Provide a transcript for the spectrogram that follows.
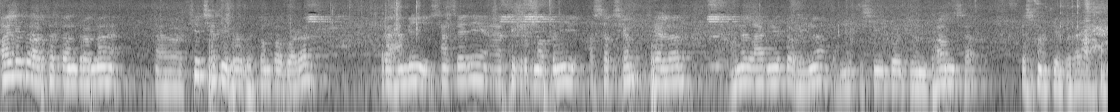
अहिलेको अर्थतन्त्रमा के क्षति भयो भूकम्पबाट र हामी साँच्चै नै आर्थिक रूपमा पनि असक्षम फेलर हुन लाग्ने त होइन भन्ने किसिमको जुन भ्रम छ त्यसमा त्यो कुरा राख्नु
